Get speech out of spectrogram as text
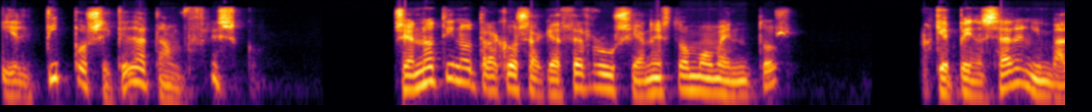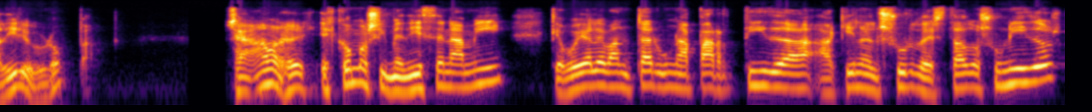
Y el tipo se queda tan fresco. O sea, no tiene otra cosa que hacer Rusia en estos momentos que pensar en invadir Europa. O sea, es como si me dicen a mí que voy a levantar una partida aquí en el sur de Estados Unidos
